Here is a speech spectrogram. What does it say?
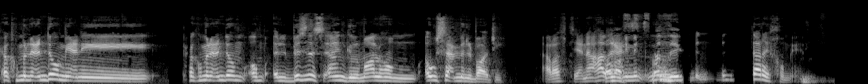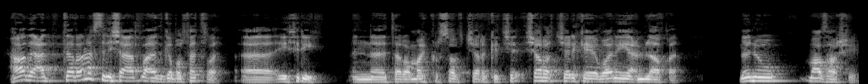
بحكم ان عندهم يعني بحكم ان عندهم هم- ال business angle مالهم أوسع من الباجي عرفت؟ يعني هذا يعني من, من. من, من تاريخهم يعني. هذا عاد ترى نفس الإشاعة طلعت قبل فترة E3 إن ترى مايكروسوفت شركة شرت شركة يابانية عملاقة. منو؟ ما ظهر شيء.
